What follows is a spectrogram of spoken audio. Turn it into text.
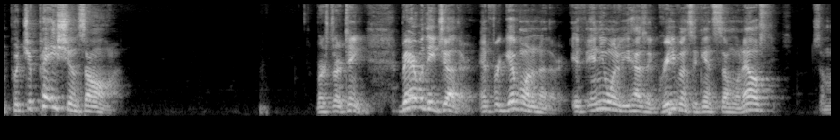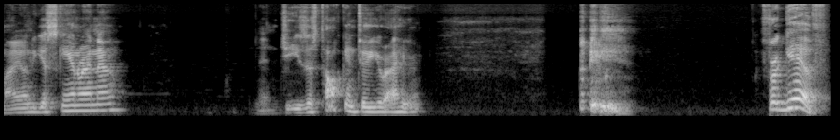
and put your patience on. Verse 13 Bear with each other and forgive one another. If any one of you has a grievance against someone else, somebody under your skin right now, and Jesus talking to you right here. forgive.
